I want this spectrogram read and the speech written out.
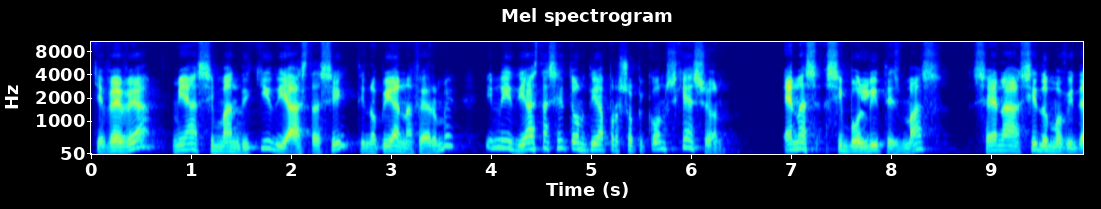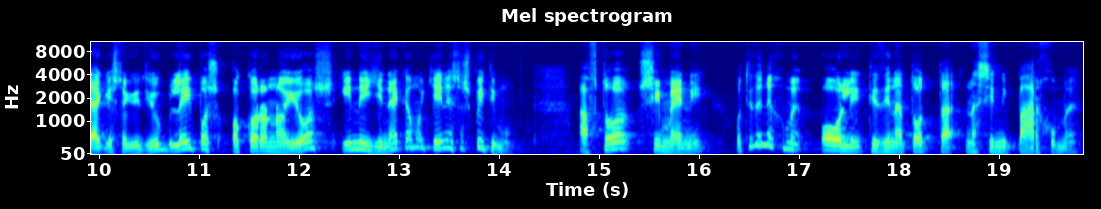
Και βέβαια μια σημαντική διάσταση την οποία αναφέρουμε είναι η διάσταση των διαπροσωπικών σχέσεων. Ένας συμπολίτης μας σε ένα σύντομο βιντεάκι στο YouTube λέει πως ο κορονοϊός είναι η γυναίκα μου και είναι στο σπίτι μου. Αυτό σημαίνει ότι δεν έχουμε όλη τη δυνατότητα να συνυπάρχουμε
